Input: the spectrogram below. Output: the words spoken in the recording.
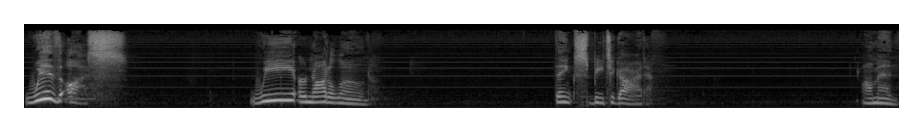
With us. We are not alone. Thanks be to God. Amen.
